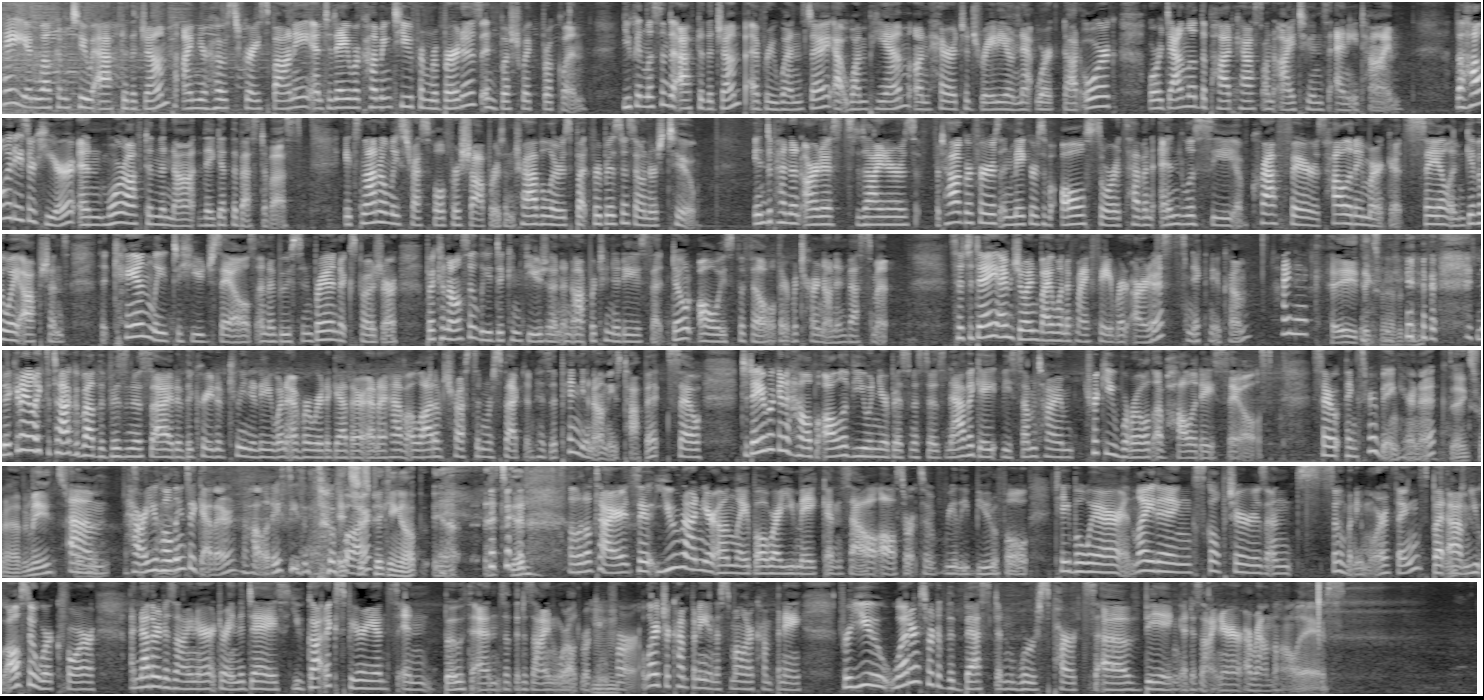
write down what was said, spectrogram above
Hey, and welcome to After the Jump. I'm your host, Grace Bonney, and today we're coming to you from Roberta's in Bushwick, Brooklyn. You can listen to After the Jump every Wednesday at 1 p.m. on heritageradionetwork.org or download the podcast on iTunes anytime. The holidays are here, and more often than not, they get the best of us. It's not only stressful for shoppers and travelers, but for business owners too. Independent artists, designers, photographers, and makers of all sorts have an endless sea of craft fairs, holiday markets, sale, and giveaway options that can lead to huge sales and a boost in brand exposure, but can also lead to confusion and opportunities that don't always fulfill their return on investment. So today I'm joined by one of my favorite artists, Nick Newcomb. Hi, Nick. Hey, thanks for having me. Nick and I like to talk about the business side of the creative community whenever we're together, and I have a lot of trust and respect in his opinion on these topics. So today we're going to help all of you and your businesses navigate the sometimes tricky world of holiday sales. So thanks for being here, Nick. Thanks for having me. It's Um, how are you holding together the holiday season so far? it's just picking up. Yeah, it's good. a little tired. So you run your own label where you make and sell all sorts of really beautiful tableware and lighting, sculptures, and so many more things. But um, you also work for another designer during the day. So you've got experience in both ends of the design world, working for a larger company and a smaller company. For you, what are sort of the best and worst parts of being a designer around the holidays?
